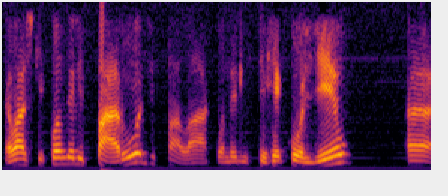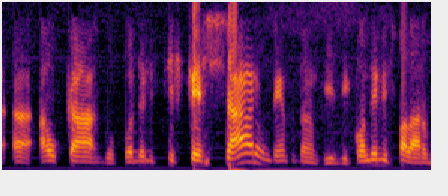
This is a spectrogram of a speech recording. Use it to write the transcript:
Eu acho que quando ele parou de falar, quando ele se recolheu uh, uh, ao cargo, quando eles se fecharam dentro da Anvisa e quando eles falaram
